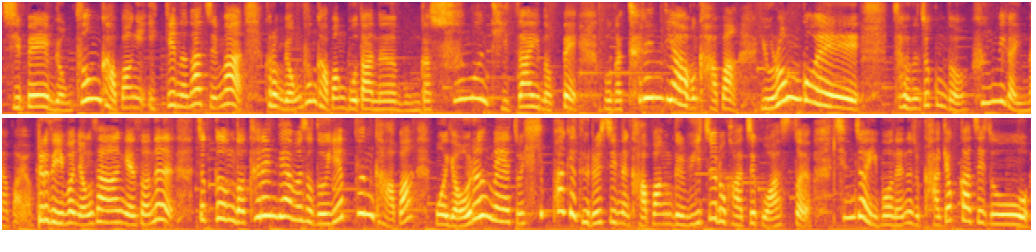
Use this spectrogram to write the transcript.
집에 명품 가방이 있기는 하지만 그런 명품 가방보다는 뭔가 숨은 디자이너배 뭔가 트렌디한 가방 이런 거에 저는 조금 더 흥미가 있나 봐요. 그래서 이번 영상에서는 조금 더 트렌디하면서도 예쁜 가방 뭐 여름에 좀 힙하게 들을 수 있는 가방들 위주로 가지고 왔어요. 심지어 이번에는 좀 가격까지도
